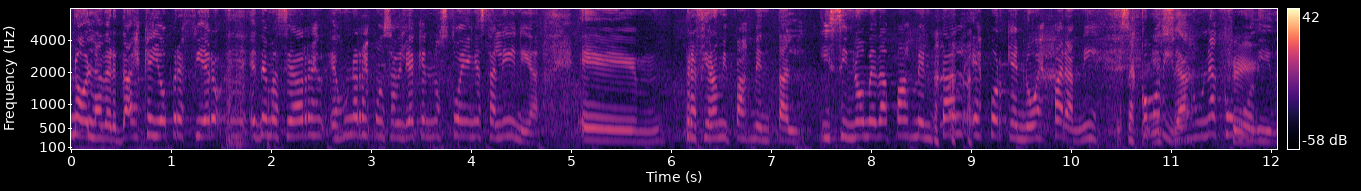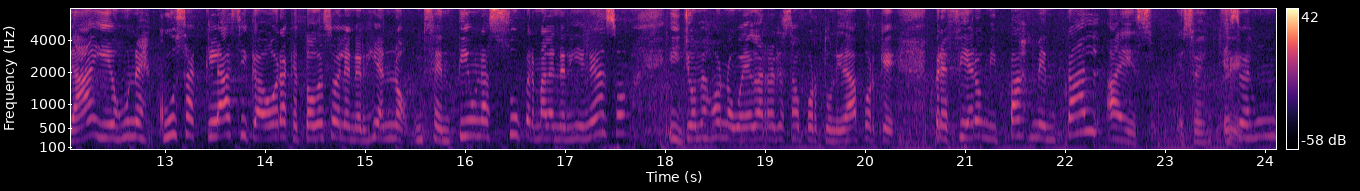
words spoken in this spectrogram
No, la verdad es que yo prefiero, eh, es demasiada, es una responsabilidad que no estoy en esa línea. Eh, prefiero mi paz mental. Y si no me da paz mental es porque no es para mí. Esa es comodidad. es una comodidad y es una excusa clásica ahora que todo eso de la energía, no, sentí una súper mala energía en eso y yo mejor no voy a agarrar esa oportunidad porque prefiero mi paz mental a eso. Eso es, eso es un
